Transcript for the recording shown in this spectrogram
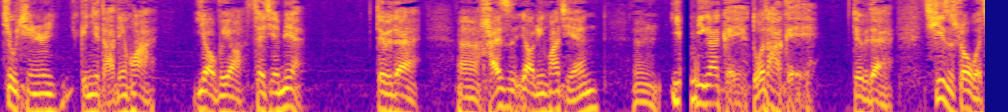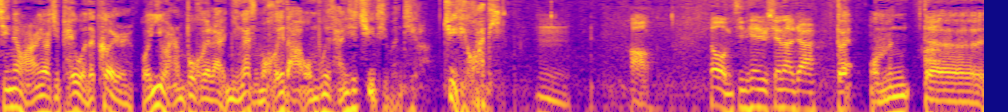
旧情人给你打电话，要不要再见面？对不对？嗯、孩子要零花钱，嗯，应不应该给？多大给？对不对？妻子说：“我今天晚上要去陪我的客人，我一晚上不回来，你应该怎么回答？”我们会谈一些具体问题了，具体话题。嗯，好，那我们今天就先到这儿。对我们的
